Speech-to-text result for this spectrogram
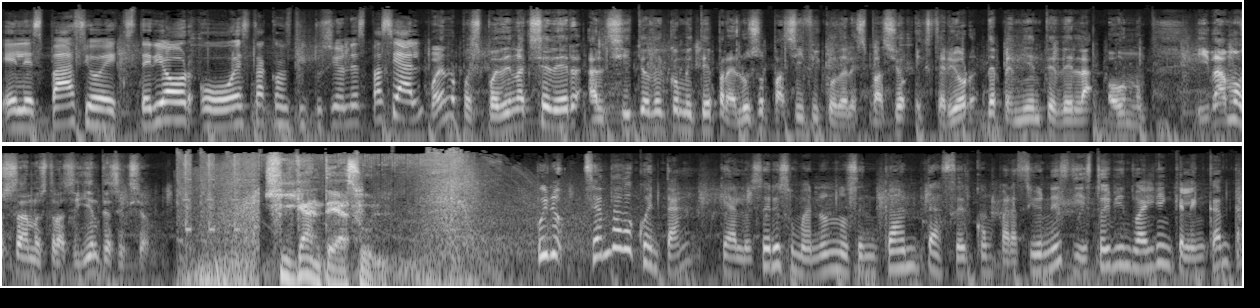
el espacio exterior o esta constitución espacial, Bueno, pues pueden acceder al sitio del Comité para el Uso Pacífico del Espacio Exterior dependiente de la ONU. Y vamos a nuestra siguiente sección. Gigante azul. Bueno, ¿se han dado cuenta que a los seres humanos nos encanta hacer comparaciones? Y estoy viendo a alguien que le encanta.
